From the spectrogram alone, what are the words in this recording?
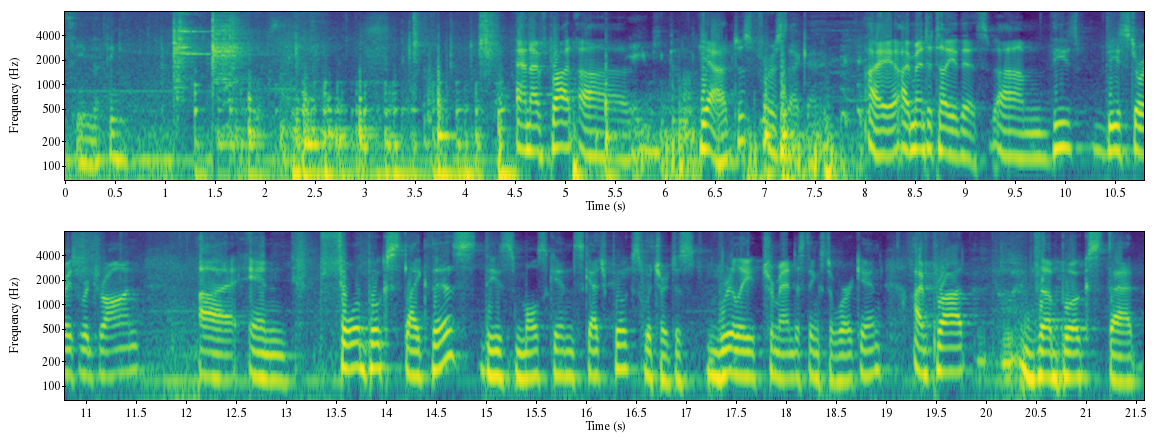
Seeing the thingy. And I've brought. Uh, Yeah, you keep talking. Yeah, just for a second. I, I meant to tell you this. Um, these these stories were drawn uh, in four books like this, these Moleskine sketchbooks, which are just really tremendous things to work in. I've brought the books that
